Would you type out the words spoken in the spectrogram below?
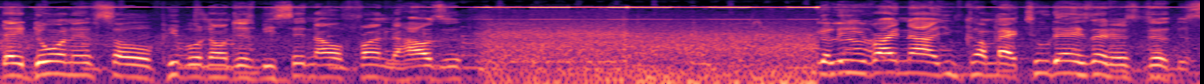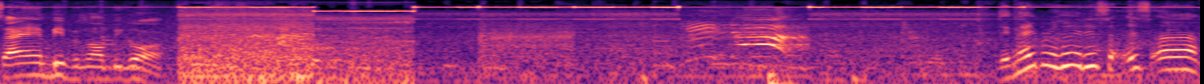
They doing it so people don't just be sitting out front of the houses. You can leave right now. You can come back two days later. It's the, the same people gonna be going. The neighborhood is it's uh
